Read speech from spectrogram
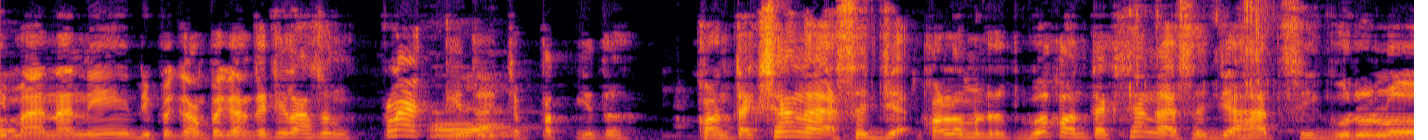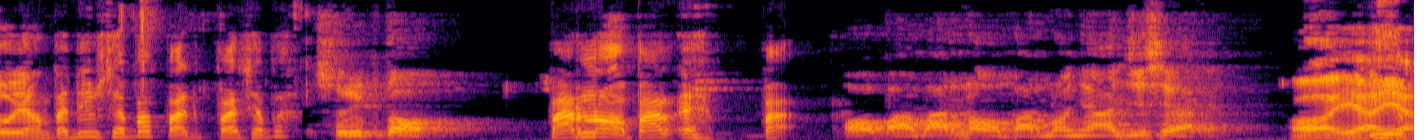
gimana nih? Dipegang-pegang kecil langsung plek Ah, gitu iya. cepet gitu. Konteksnya nggak seja kalau menurut gua konteksnya nggak sejahat si guru lo. Yang tadi siapa? Pak Pak siapa? Suripto. Parno Par eh Pak. Oh Pak Parno Parnonya Ajis ya? Oh iya iya.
